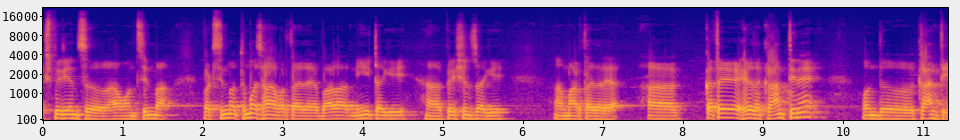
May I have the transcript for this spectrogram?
ಎಕ್ಸ್ಪೀರಿಯನ್ಸ್ ಆ ಒಂದು ಸಿನಿಮಾ. ಬಟ್ ಸಿನಿಮಾ ತುಂಬ ಚೆನ್ನಾಗಿ ಇದೆ. ಭಾಳ ನೀಟಾಗಿ ಪೇಷನ್ಸ್ ಆಗಿ ಕತೆ ಹೇಳಿದ ಕ್ರಾಂತಿನೇ ಒಂದು ಕ್ರಾಂತಿ.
